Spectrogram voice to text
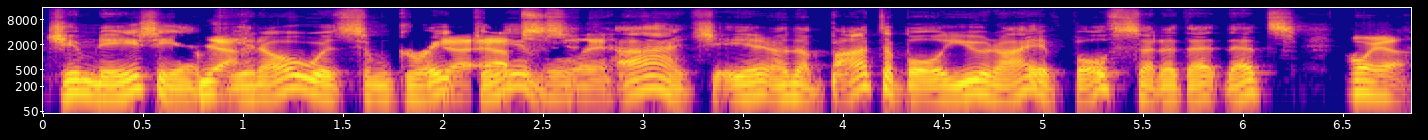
gymnasium. Yeah. You know, with some great Yeah, games. absolutely. Ah, you know, the Banta Bowl. You and I have both said it. That that's oh yeah,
